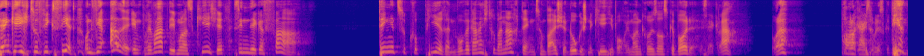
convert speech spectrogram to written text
Denke ich zu fixiert? Und wir alle im Privatleben und als Kirche sind in der Gefahr, Dinge zu kopieren, wo wir gar nicht drüber nachdenken. Zum Beispiel, logisch, eine Kirche braucht immer ein größeres Gebäude, ist ja klar, oder? Brauchen wir gar nicht drüber diskutieren.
